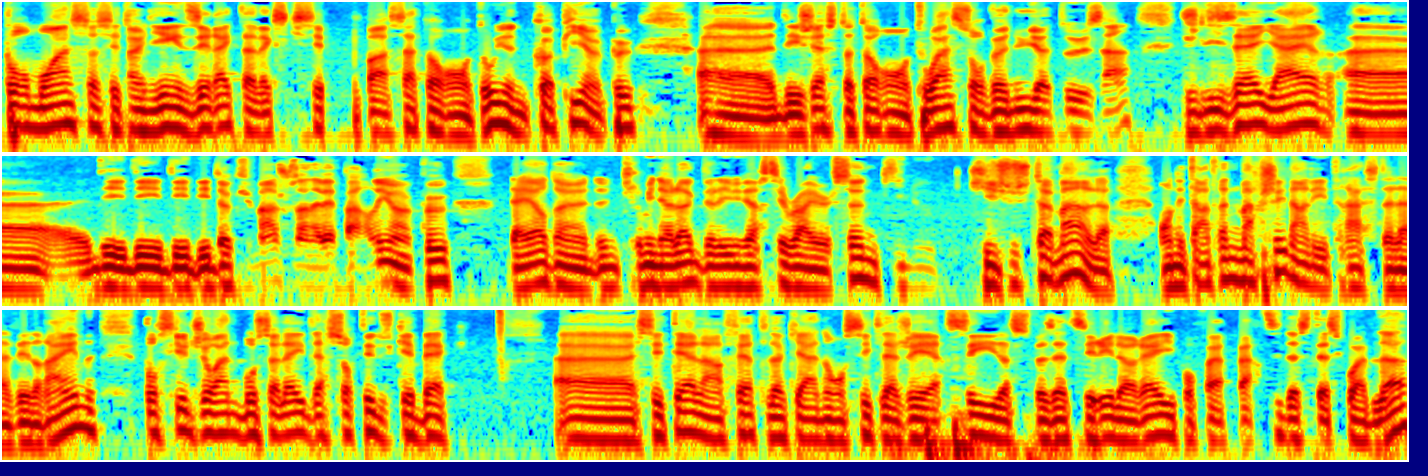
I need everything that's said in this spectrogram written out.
pour moi, ça, c'est un lien direct avec ce qui s'est passé à Toronto. Il y a une copie un peu euh, des gestes torontois survenus il y a deux ans. Je lisais hier euh, des, des, des, des, documents, je vous en avais parlé un peu, d'ailleurs, d'une criminologue de l'Université Ryerson qui nous qui justement, là, on est en train de marcher dans les traces de la ville reine. Pour ce qui est de Joanne Beausoleil de la Sûreté du Québec, euh, c'est elle, en fait, qui a annoncé que la GRC se faisait tirer l'oreille pour faire partie de cette escouade-là.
